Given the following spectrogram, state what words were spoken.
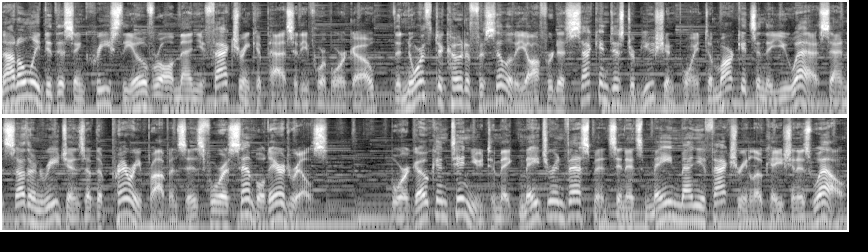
Not only did this increase the overall manufacturing capacity for Bourgault, the North Dakota facility offered a second distribution point to markets in the U.S. and southern regions of the prairie provinces for assembled air drills. Bourgault continued to make major investments in its main manufacturing location as well.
